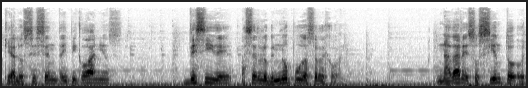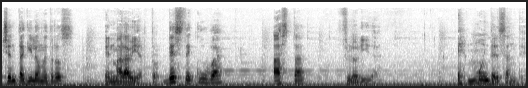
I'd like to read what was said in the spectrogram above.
que a los sesenta y pico años decide hacer lo que no pudo hacer de joven. Nadar esos 180 kilómetros en mar abierto, desde Cuba hasta Florida. Es muy interesante.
